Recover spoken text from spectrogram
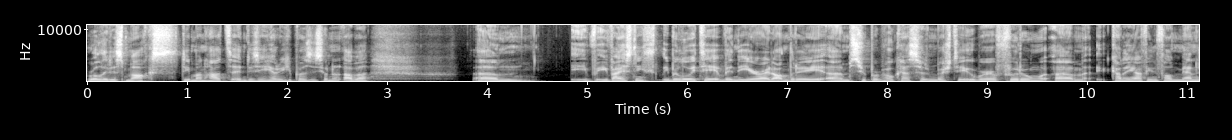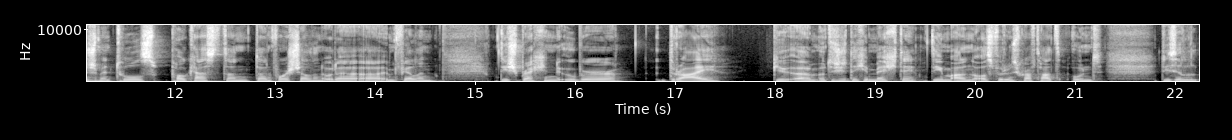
Rolle des Max, die man hat in diese Hierarchiepositionen. Aber ähm, ich, ich, weiß nicht, liebe Leute, wenn ihr ein andere ähm, super Podcast hören möchtet über Führung, ähm, kann ich auf jeden Fall Management Tools Podcast dann, dann vorstellen oder äh, empfehlen. Die sprechen über drei ähm, unterschiedliche Mächte, die man als Führungskraft hat und diese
